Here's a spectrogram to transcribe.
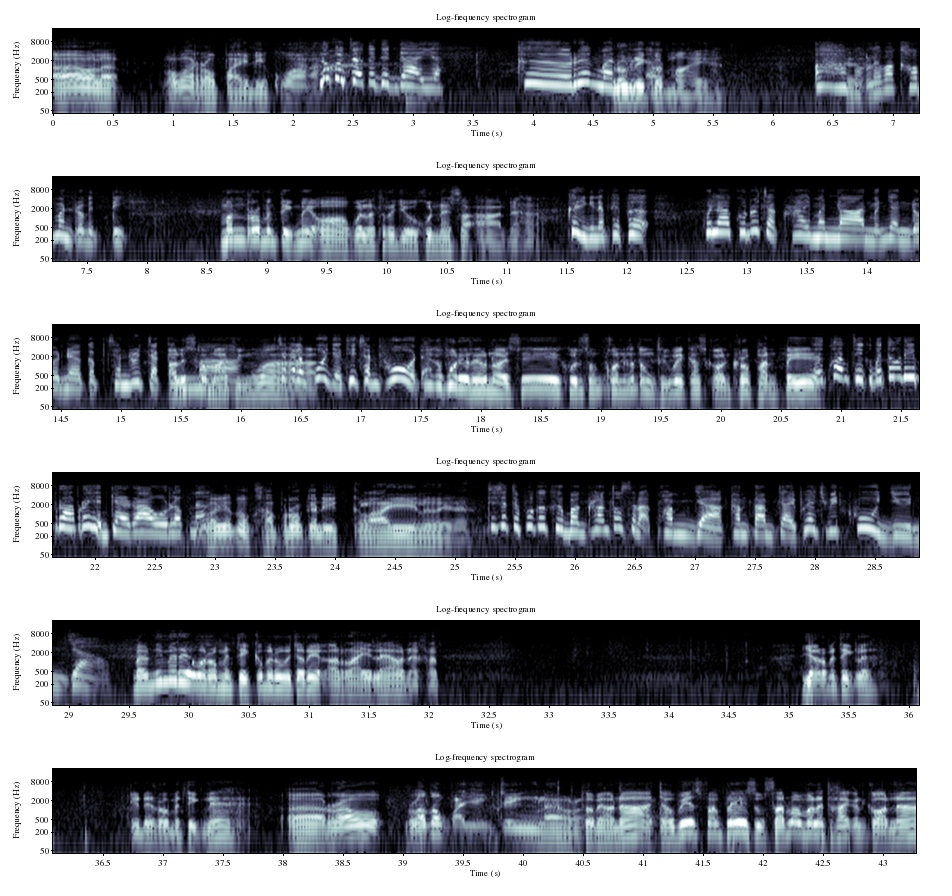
เอาละเพ ราะว่าเราไปดีกว่าแล้วไปเจอกันยังไงอะคือเรื่องมันโรงเรียนกฎหมายฮะเอ่อบอกแล้วว่าเขามันโรแมนติก มันโรแมนติกไม่ออกเวลาที่เราอยู่คุณนายสะอาดนะฮะ คืออย่างนี้นะเพเปอร์ เวลาคุณรู้จักใครมานานเหมือนอย่างโดนัลกับฉันรู้จักกันอลิสก็หมายมาถึงว่า ฉันกำลังพูดอย่างที่ฉันพูดนี่อะก็พูดให้เร็วหน่อยสิคุณสองคนก็ต้องถึงเวกัสก่อนครบพันปี เออความจริงก็ไม่ต้องรีบร้อนเพราะเห็นแก่เราหรอกนะ เรายังต้องขับรถกันอีกไกลเลยนะที่ฉันจะพูดก็คือบางครั้งต้องสละความอยากทำตามใจเพื่อให้ชีวิตคู่ยืนยาว แบบนี้ไม่เรียกว่าโรแมนติกก็ไม่รู้ว่าจะเรียกอะไรแล้วนะครับ อย่าโรแมนติกเลยเดี๋ยวได้โรแมนติกแน่ เออเราเราต้องไปจริงๆแล้วล่ะ ตัวแมวหน้าเจ้าวิสฟังเพลงสุขสันต์วันวาเลนไทน์กันก่อนหน้า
